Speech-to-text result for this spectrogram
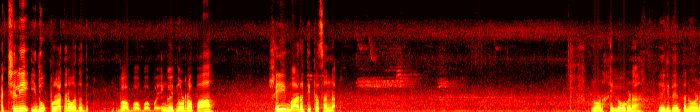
ಆ್ಯಕ್ಚುಲಿ ಇದು ಪುರಾತನವಾದದ್ದು. ಬಾ ಹೆಂಗೈತೆ ನೋಡ್ರಪ್ಪ. ಶ್ರೀ ಮಾರುತಿ ಪ್ರಸನ್ನ. ನೋಡೋಣ ಇಲ್ಲಿ ಹೋಗೋಣ. ಹೇಗಿದೆ ಅಂತ ನೋಡೋಣ.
